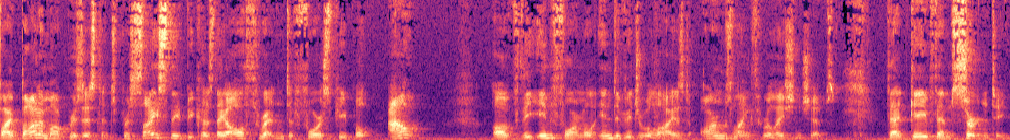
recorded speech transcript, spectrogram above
by bottom up resistance precisely because they all threatened to force people out of the informal, individualized, arm's length relationships that gave them certainty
